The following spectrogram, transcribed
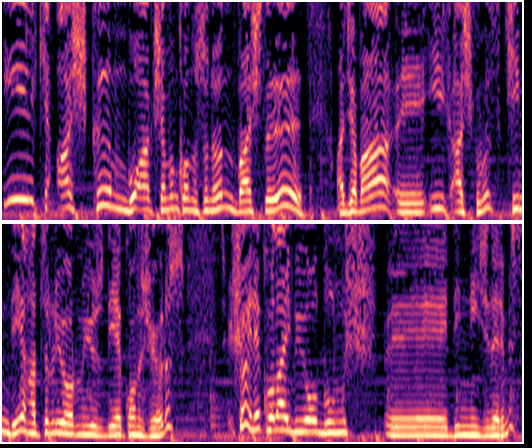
İlk aşkım bu akşamın konusunun başlığı. Acaba e, ilk aşkımız kimdi hatırlıyor muyuz diye konuşuyoruz. Şöyle kolay bir yol bulmuş e, dinleyicilerimiz.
